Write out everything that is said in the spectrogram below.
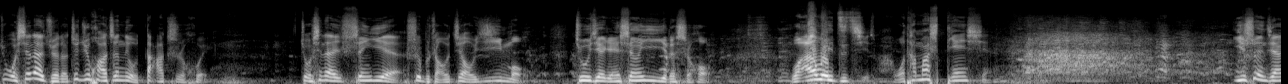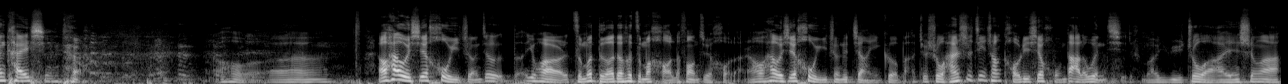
就我现在觉得这句话真的有大智慧。就我现在深夜睡不着觉，emo，纠结人生意义的时候，我安慰自己：我他妈是癫痫，一瞬间开心的。然后呃。然后还有一些后遗症，就一会儿怎么得的和怎么好的放最后了。然后还有一些后遗症，就讲一个吧，就是我还是经常考虑一些宏大的问题，什么宇宙啊、人生啊、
